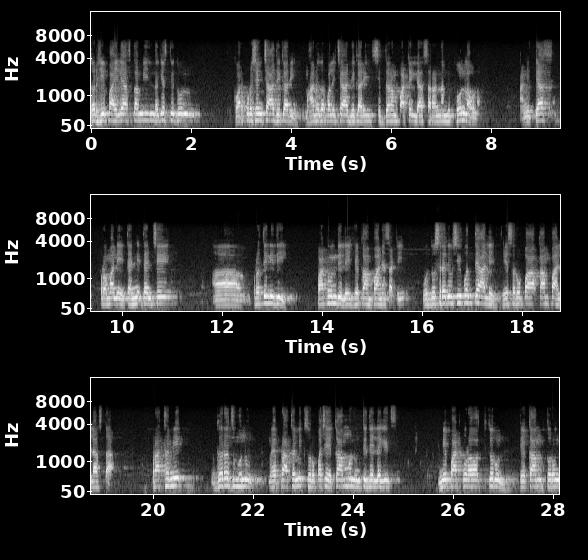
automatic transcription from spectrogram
तर ही पाहिले असता मी लगेच तिथून कॉर्पोरेशनच्या अधिकारी महानगरपालिकेचे अधिकारी सिद्धराम पाटील या सरांना मी फोन लावला. आणि त्याचप्रमाणे त्यांनी त्यांचे प्रतिनिधी पाठवून दिले हे काम पाहण्यासाठी व दुसऱ्या दिवशी पण ते आले. हे सर्व पा काम पाहिलं असता प्राथमिक गरज म्हणून म्हणजे प्राथमिक स्वरूपाचे काम म्हणून तिथे लगेच मी पाठपुरावा करून ते काम करून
